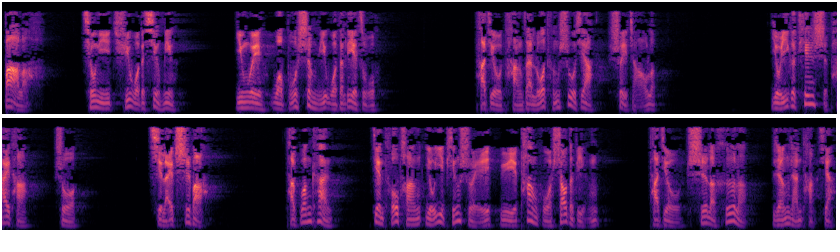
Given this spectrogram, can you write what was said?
罢了，求你取我的性命，因为我不胜于我的列祖。”他就躺在罗藤树下睡着了。有一个天使拍他说。起来吃吧。他观看，见头旁有一瓶水与炭火烧的饼，他就吃了喝了，仍然躺下。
